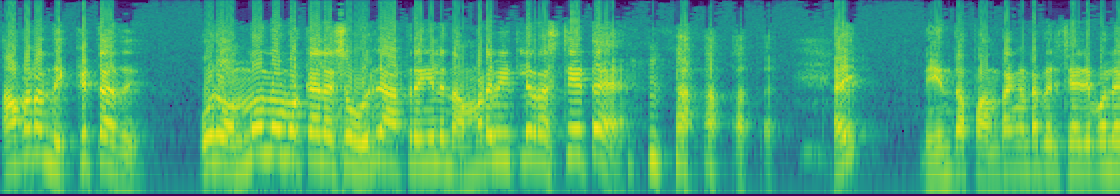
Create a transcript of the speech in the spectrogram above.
അവിടെ നിക്കട്ടെ അത്. ഒരു ഒന്നൊന്നോ മുക്കാൽ ലക്ഷം ഒരു രാത്രിയെങ്കിലും നമ്മുടെ വീട്ടിൽ റെസ്റ്റ് ചെയ്യട്ടെ. നീ എന്താ പന്തം കണ്ട പരിചയ പോലെ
